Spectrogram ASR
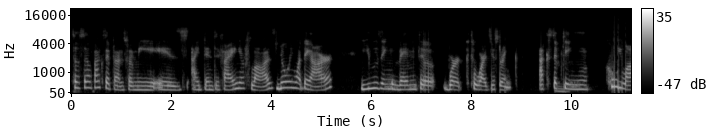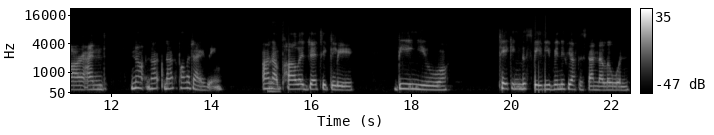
So self acceptance for me is identifying your flaws, knowing what they are, using them to work towards your strength, accepting who you are and not not not apologizing. Unapologetically being you, taking the space even if you have to stand alone,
